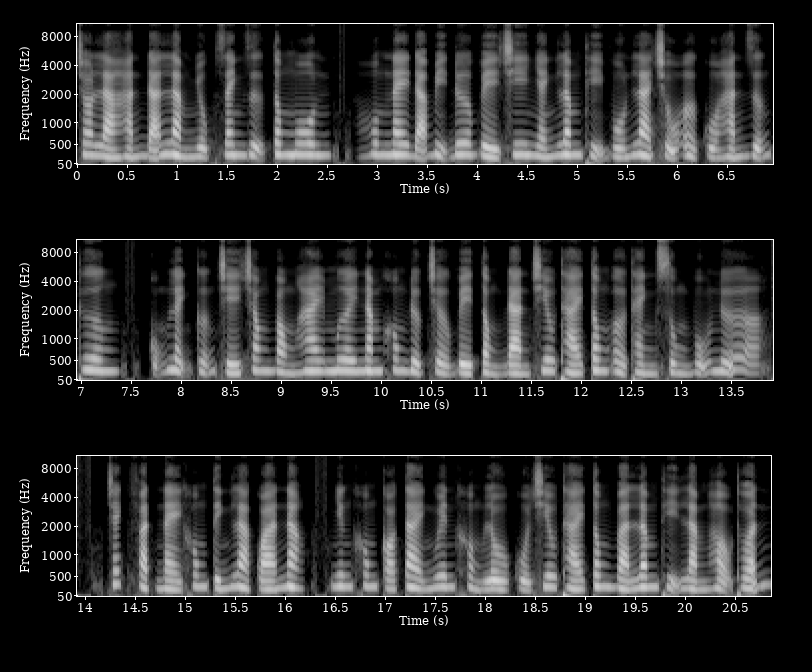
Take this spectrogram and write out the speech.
cho là hắn đã làm nhục danh dự tông môn. Hôm nay đã bị đưa về chi nhánh Lâm Thị vốn là chỗ ở của hắn dưỡng thương, cũng lệnh cưỡng chế trong vòng 20 năm không được trở về tổng đàn chiêu Thái Tông ở thành Sùng Vũ nữa. Trách phạt này không tính là quá nặng, nhưng không có tài nguyên khổng lồ của chiêu Thái Tông và Lâm Thị làm hậu thuẫn.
